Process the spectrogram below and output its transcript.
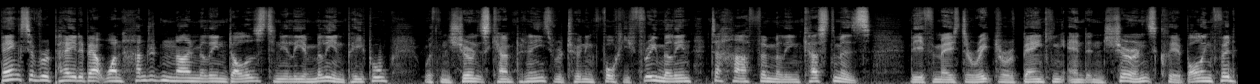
Banks have repaid about $109 million to nearly a million people, with insurance companies returning 43 million to half a million customers. The FMA's Director of Banking and Insurance, Clare Bolingford,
